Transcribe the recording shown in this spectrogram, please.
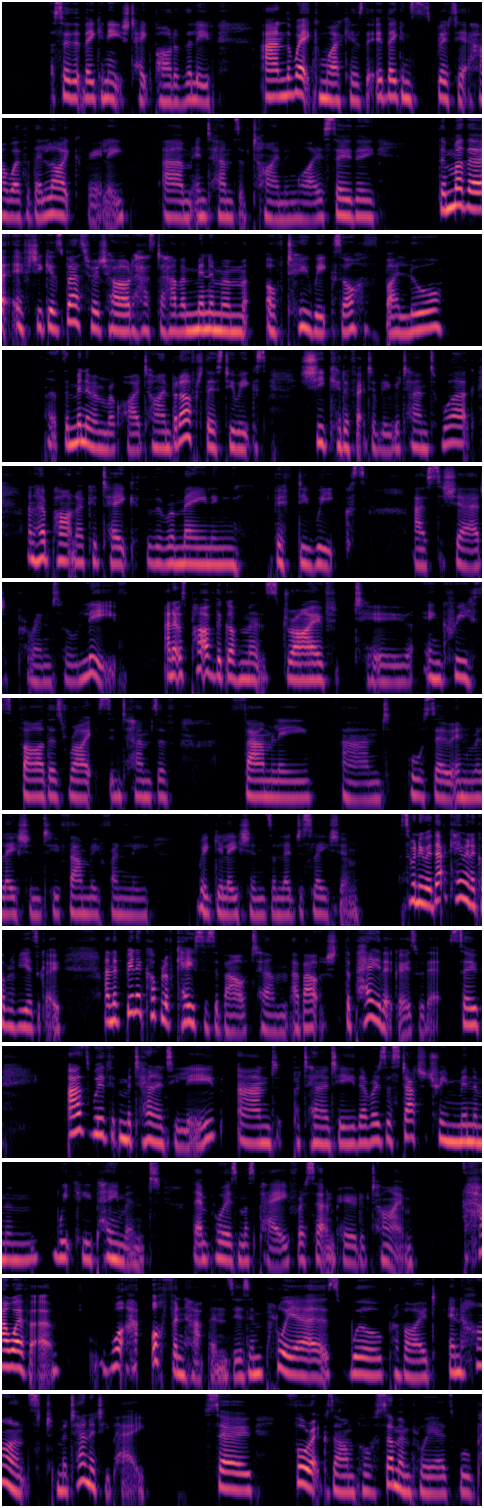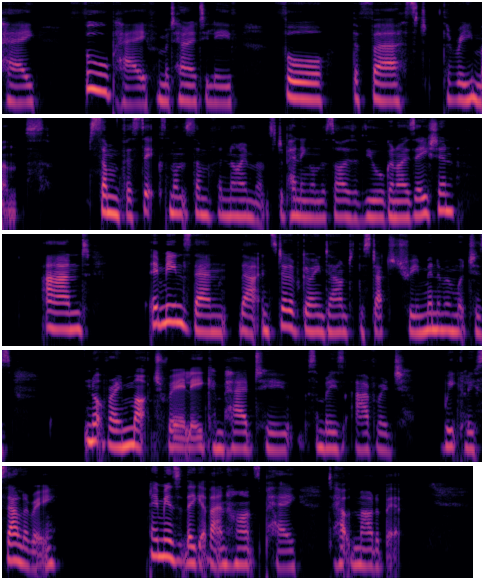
so that they can each take part of the leave. And the way it can work is that they can split it however they like, really, um, in terms of timing wise. So the the mother, if she gives birth to a child, has to have a minimum of two weeks off by law. That's the minimum required time. But after those two weeks, she could effectively return to work, and her partner could take the remaining 50 weeks as shared parental leave. And it was part of the government's drive to increase fathers' rights in terms of family and also in relation to family friendly regulations and legislation. So anyway, that came in a couple of years ago, and there've been a couple of cases about um, about the pay that goes with it. So, as with maternity leave and paternity, there is a statutory minimum weekly payment that employers must pay for a certain period of time. However, what ha- often happens is employers will provide enhanced maternity pay. So, for example, some employers will pay full pay for maternity leave for the first three months, some for six months, some for nine months, depending on the size of the organisation. And it means then that instead of going down to the statutory minimum, which is not very much really compared to somebody's average weekly salary, it means that they get that enhanced pay to help them out a bit.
